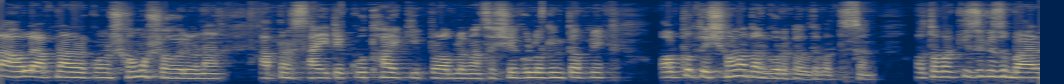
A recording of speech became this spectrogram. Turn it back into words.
তাহলে আপনার আর কোনো সমস্যা হলো না। আপনার সাইটে কোথায় কি প্রবলেম আছে, সেগুলো কিন্তু আপনি অল্পতেই সমাধান করে ফেলতে পারতেছেন। অথবা কিছু কিছু বাইরে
